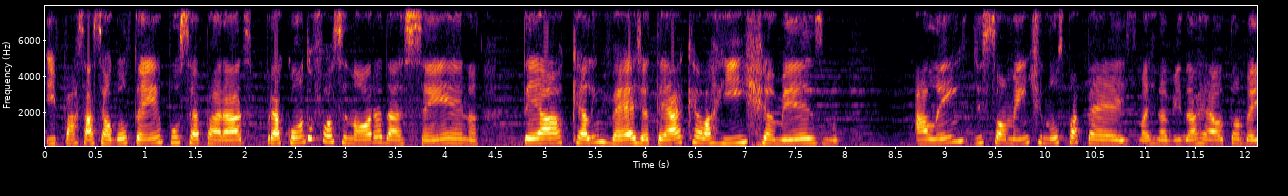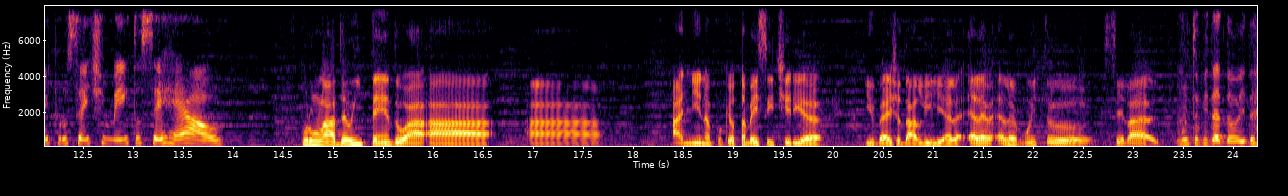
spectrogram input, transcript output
e passassem algum tempo separados para quando fosse na hora da cena ter aquela inveja, ter aquela rixa mesmo, além de somente nos papéis, mas na vida real também para o sentimento ser real. Por um lado eu entendo a, a, a a Nina, porque eu também sentiria inveja da Lily. Ela, ela, ela é muito, sei lá. Muito vida doida.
